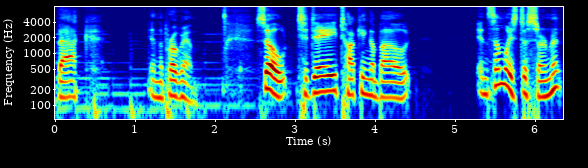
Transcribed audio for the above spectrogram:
back in the program. So, today, talking about, in some ways, discernment,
